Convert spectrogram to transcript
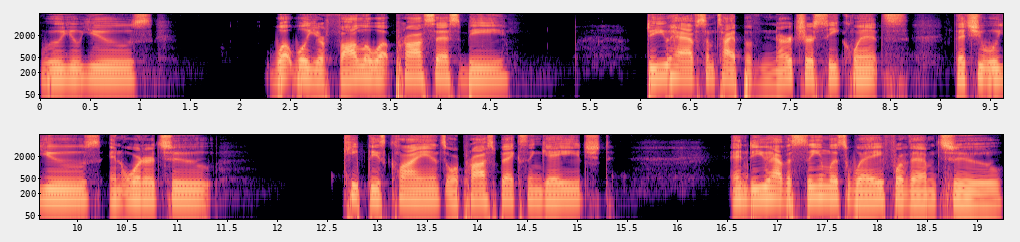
will you use? What will your follow up process be? Do you have some type of nurture sequence that you will use in order to keep these clients or prospects engaged? And do you have a seamless way for them to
